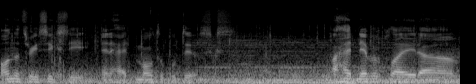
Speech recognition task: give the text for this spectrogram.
on the 360 and had multiple discs. I had never played um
